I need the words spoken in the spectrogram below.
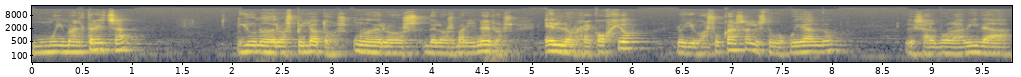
muy maltrecha y uno de los pilotos, uno de los, de los marineros, él lo recogió, lo llevó a su casa, le estuvo cuidando, le salvó la vida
